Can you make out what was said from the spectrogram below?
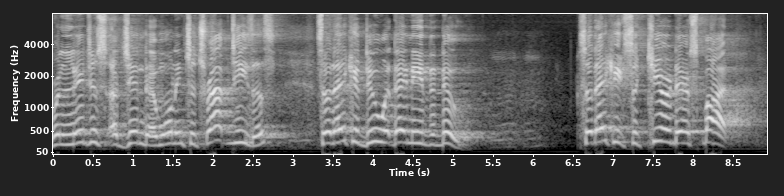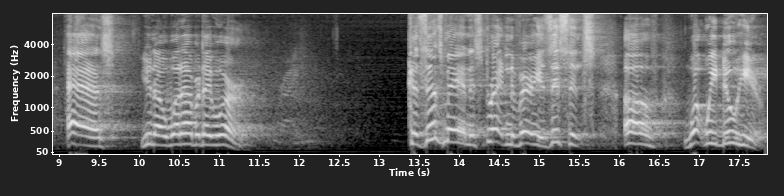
religious agenda, wanting to trap Jesus so they could do what they need to do. So they could secure their spot as, you know, whatever they were. Because this man is threatening the very existence of what we do here.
